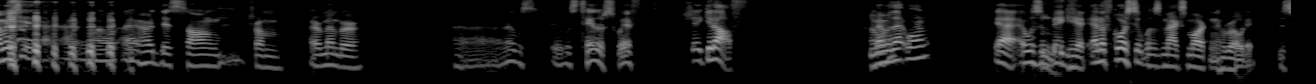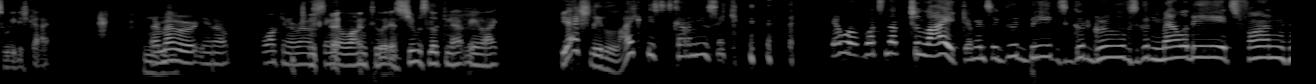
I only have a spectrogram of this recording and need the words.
I mean, she, I, I, well, I heard this song from. I remember. Uh, that was it was Taylor Swift. Shake it off. Remember Oh, that one? Yeah, it was a Hmm. big hit, and of course, it was Max Martin who wrote it, the Swedish guy. I remember, you know, walking around singing along to it, and she was looking at me like, "You actually like this kind of music?" yeah, well, what's not to like? I mean, it's a good beat, it's a good groove, it's a good melody, it's fun.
